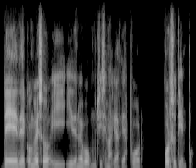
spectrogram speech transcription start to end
de, del Congreso y, de nuevo, muchísimas gracias por su tiempo.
